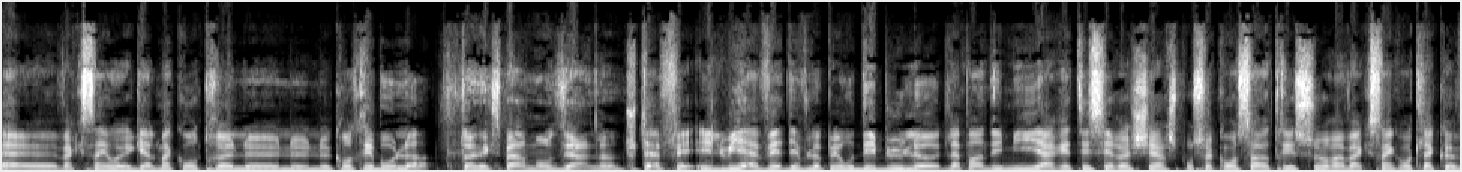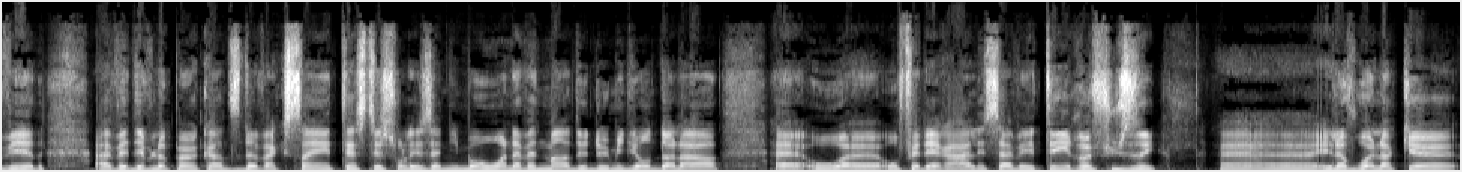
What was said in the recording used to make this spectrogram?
euh, vaccins également contre le, le, le- contre Ebola. C'est un expert mondial, hein? Tout à fait. Et lui avait développé au début là, de la pandémie, arrêté ses recherches pour se concentrer sur un vaccin contre la COVID, avait développé un candidat vaccin testé sur les animaux. On avait demandé 2 millions de dollars euh, au, euh, au fédéral et ça avait été refusé. Euh, et là, voilà que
